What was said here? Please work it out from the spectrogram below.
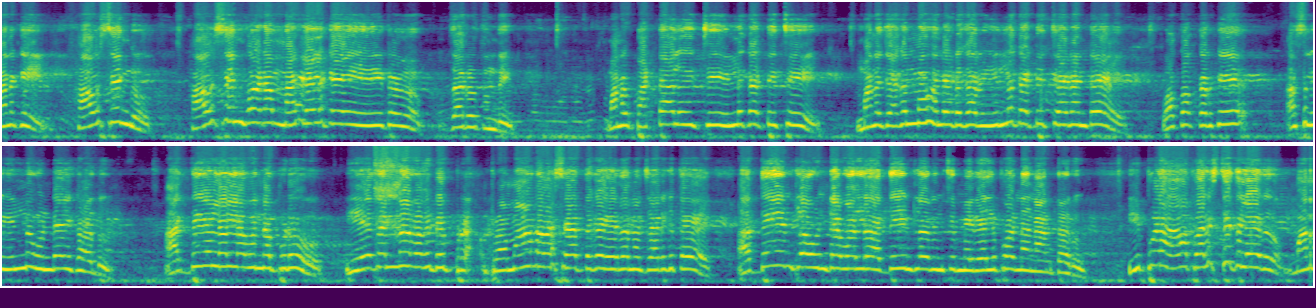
మనకి హౌసింగ్ హౌసింగ్ కూడా మహిళలకే ఇటు జరుగుతుంది. మనకు పట్టాలు ఇచ్చి ఇల్లు కట్టించి మన జగన్మోహన్ రెడ్డి గారు ఇల్లు కట్టించాడంటే ఒక్కొక్కరికి అసలు ఇల్లు ఉండేవి కాదు. అద్దె ఇళ్ళలో ఉన్నప్పుడు ఏదన్నా ఒకటి ప్ర ప్రమాదవశాత్తుగా ఏదైనా జరిగితే అద్దె ఇంట్లో ఉంటే వాళ్ళు అద్దె ఇంట్లో నుంచి మీరు వెళ్ళిపోండి అని అంటారు. ఇప్పుడు ఆ పరిస్థితి లేదు. మన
